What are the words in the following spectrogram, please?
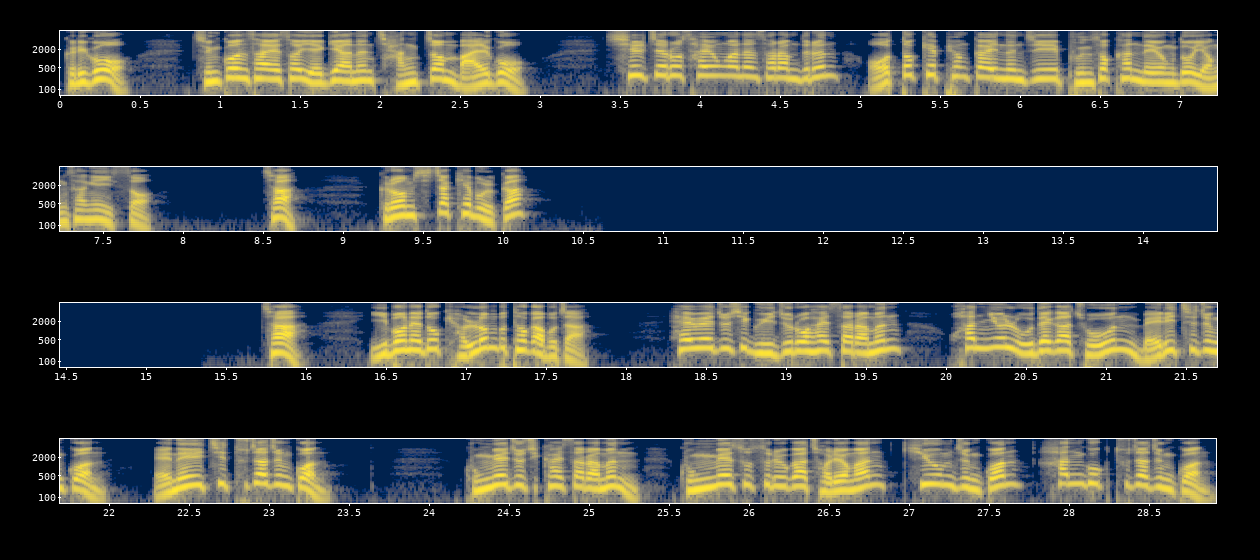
그리고 증권사에서 얘기하는 장점 말고 실제로 사용하는 사람들은 어떻게 평가했는지 분석한 내용도 영상에 있어. 자, 그럼 시작해볼까? 자, 이번에도 결론부터 가보자. 해외 주식 위주로 할 사람은 환율 우대가 좋은 메리츠 증권, NH 투자증권. 국내 주식 할 사람은 국내 수수료가 저렴한 키움증권, 한국투자증권.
